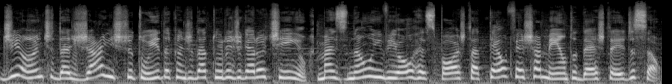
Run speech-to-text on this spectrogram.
diante da já instituída candidatura de Garotinho, mas não enviou resposta até o fechamento desta edição.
